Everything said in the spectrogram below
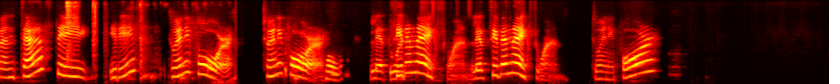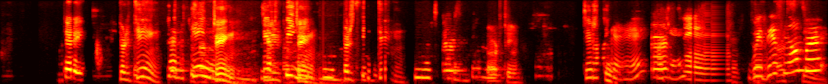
Fantastic. It is 24. 24. Let's see the next one. Let's see the next one. 24. 30. 13. 13. Ting. Ting. 13. 13. Thirteen. Okay, okay. With this number,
